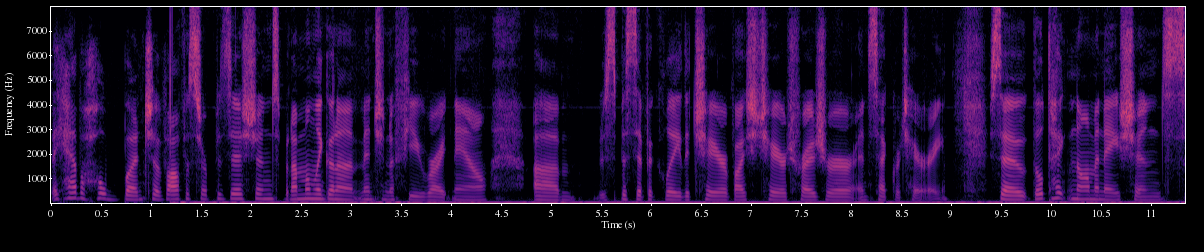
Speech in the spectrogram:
They have a whole bunch of officer positions, but I'm only going to mention a few right now. Um, specifically the chair, vice chair, treasurer, and secretary. So they'll take nominations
